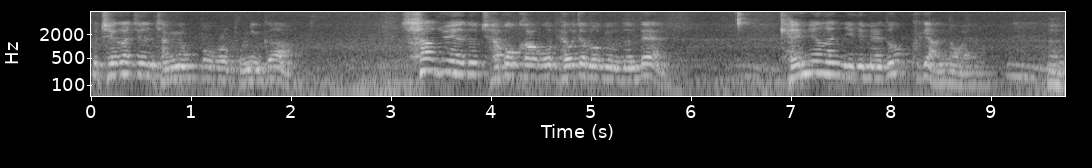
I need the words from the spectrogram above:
그 제가 지은 장명법으로 보니까 사주에도 제복하고 배우 자복이 없는데 개명한 이름에도 그게 안 나와요. 음. 네.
